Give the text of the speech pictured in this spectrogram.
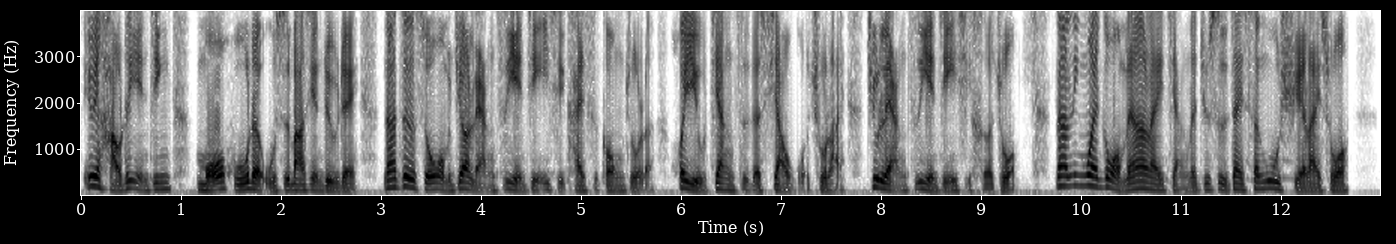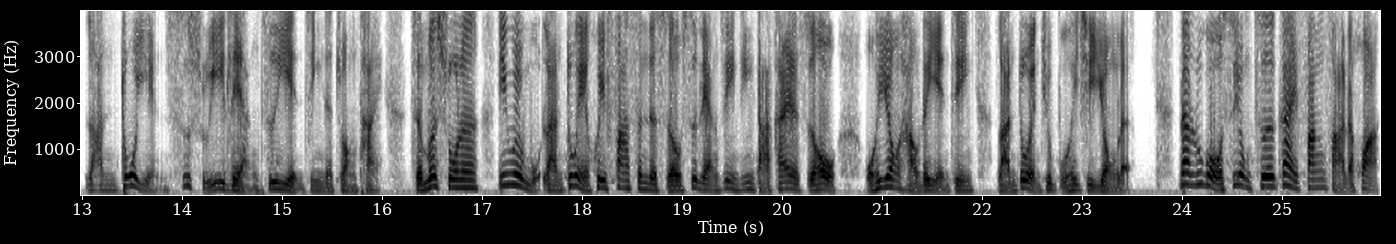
因为好的眼睛模糊了五十八线，对不对？那这个时候我们就要两只眼睛一起开始工作了，会有这样子的效果出来，就两只眼睛一起合作。那另外一个我们要来讲的，就是在生物学来说，懒惰眼是属于两只眼睛的状态。怎么说呢？因为我懒惰眼会发生的时候，是两只眼睛打开的时候，我会用好的眼睛，懒惰眼就不会去用了。那如果我是用遮盖方法的话，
